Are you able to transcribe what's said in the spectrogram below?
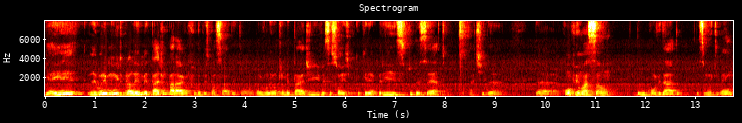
E aí eu demorei muito para ler metade de um parágrafo da vez passada, então agora eu vou ler outra metade e vai ser só isso, porque eu queria abrir, se tudo der certo, a partir da da confirmação do convidado da semana que vem,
